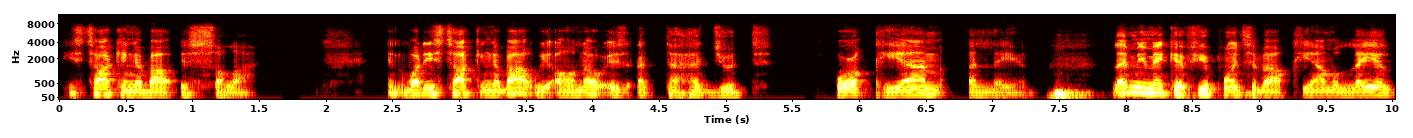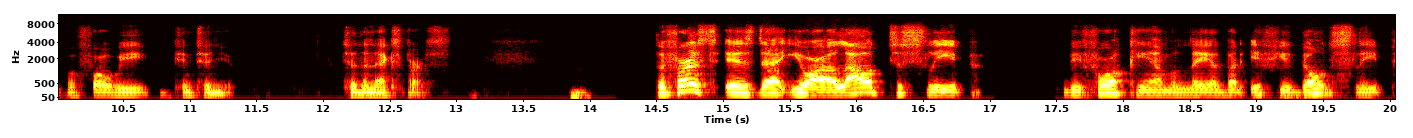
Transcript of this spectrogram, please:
he's talking about is salah. And what he's talking about, we all know, is at tahajjud or qiyam al-layl. Let me make a few points about qiyam al-layl before we continue to the next verse. The first is that you are allowed to sleep before qiyam al-layl, but if you don't sleep,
